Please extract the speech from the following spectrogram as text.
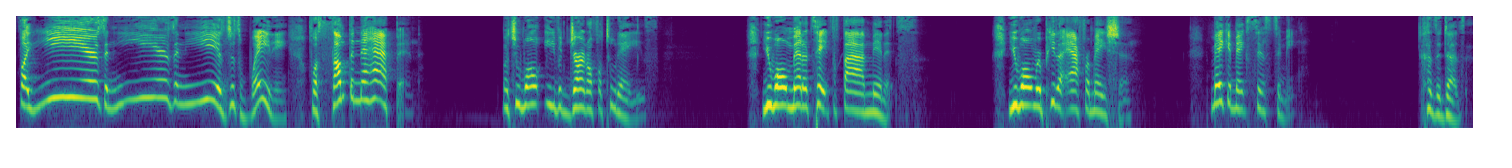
for years and years and years, just waiting for something to happen. But you won't even journal for two days. You won't meditate for five minutes. You won't repeat an affirmation. Make it make sense to me. Because it doesn't.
